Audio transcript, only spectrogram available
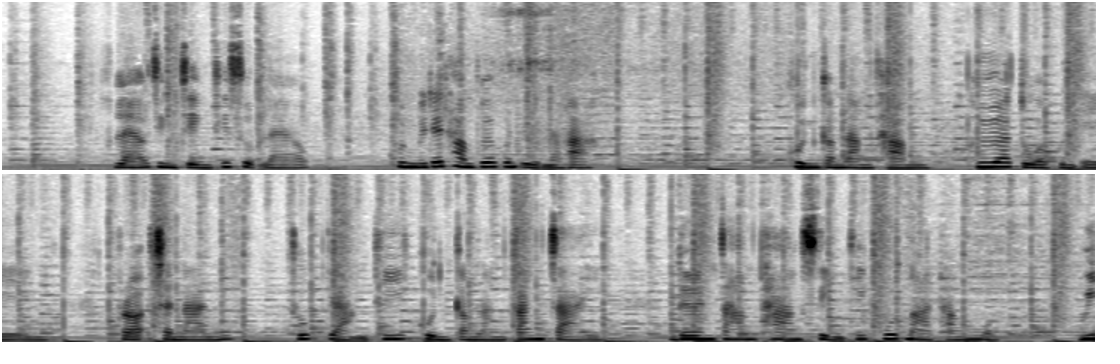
ำแล้วจริงๆที่สุดแล้ว คุณไม่ได้ทำเพื่อคนอื่นนะคะ คุณกำลังทำเพื่อตัวคุณเอง เพราะฉะนั้นทุกอย่างที่คุณกำลังตั้งใจ เดินตามทางสิ่งที่พูดมาทั้งหมด วิ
